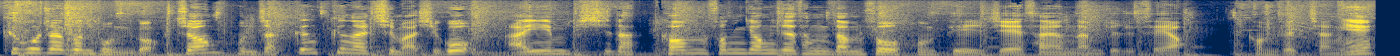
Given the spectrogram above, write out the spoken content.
크고 작은 돈 걱정 혼자 끙끙 앓지 마시고 imbc.com 손경제상담소 홈페이지에 사연 남겨주세요. 검색창에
